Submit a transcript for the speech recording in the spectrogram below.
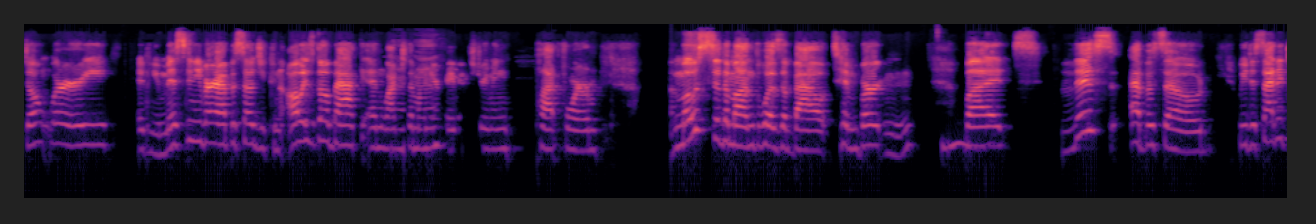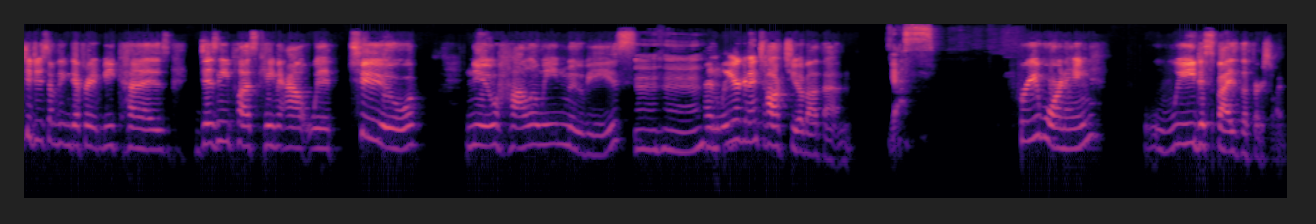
Don't worry. If you missed any of our episodes, you can always go back and watch them on your favorite streaming platform. Most of the month was about Tim Burton, but this episode, we decided to do something different because Disney Plus came out with two new Halloween movies, Mm-hmm. and we are going to talk to you about them Yes. pre warning, we despise the first one.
